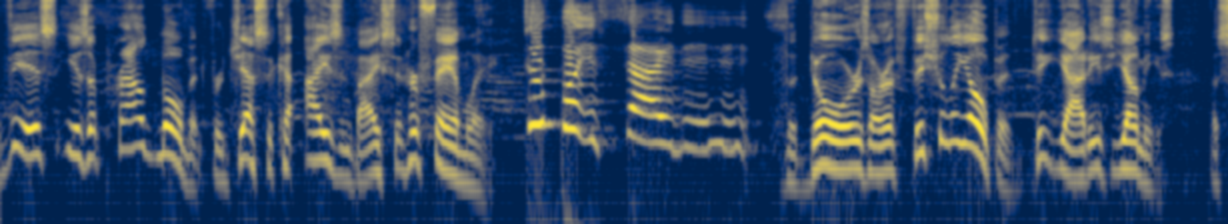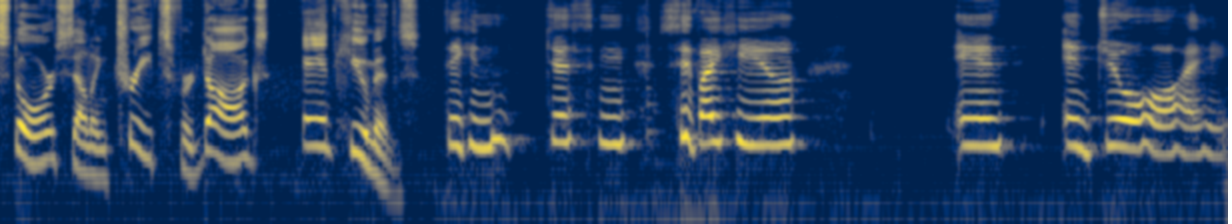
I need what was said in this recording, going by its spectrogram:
This is a proud moment for Jessica Eisenbeis and her family. Super excited. The doors are officially open to Yadi's Yummies, a store selling treats for dogs and humans. They can just sit right here and enjoy.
